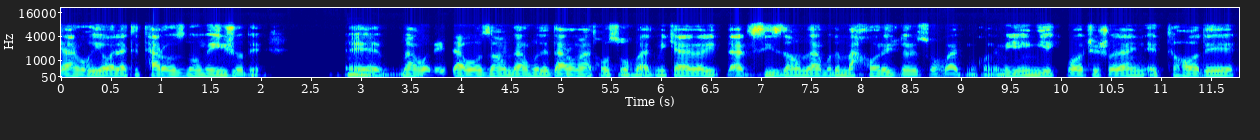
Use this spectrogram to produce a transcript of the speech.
در واقع یه حالت ترازنامه ای شده مقاله دوازدهم در مورد درآمدها صحبت می‌کرد ولی در سیزدهم در مورد مخارج داره صحبت می‌کنه. میگه این یک پارچه شدن این اتحاده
